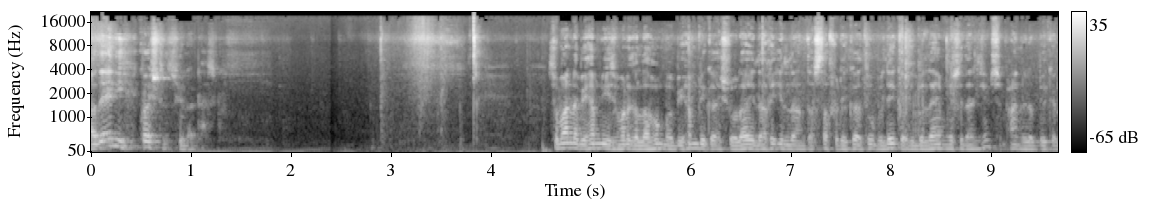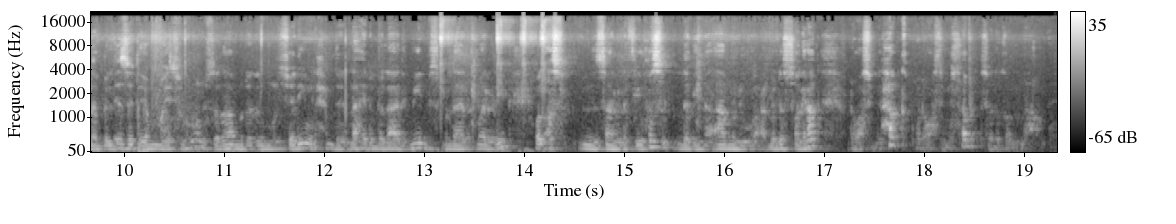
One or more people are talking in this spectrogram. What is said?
Are there any questions you'd like to ask? سبحان بحمده سبحانك اللهم بحمدك أشهد لا إله إلا أنت أستغفرك وأتوب إليك. أعوذ بالله من الشيطان الرجيم. سبحان ربك رب العزة عما يصفون. وسلام على المرسلين. والحمد لله رب العالمين. بسم الله الرحمن الرحيم. والأصل الإنسان لفي خسر الذين آمنوا وعملوا الصالحات وتواصوا بالحق وتواصوا بالصبر. صدق الله. العظيم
